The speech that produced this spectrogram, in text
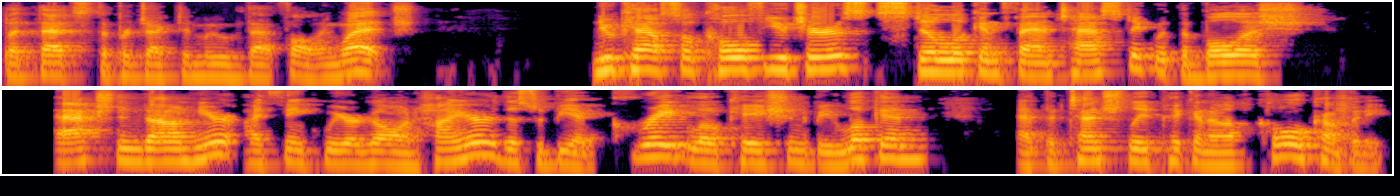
But that's the projected move of that falling wedge. Newcastle coal futures still looking fantastic with the bullish action down here. I think we are going higher. This would be a great location to be looking at potentially picking up coal companies.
